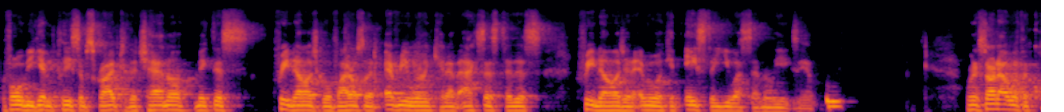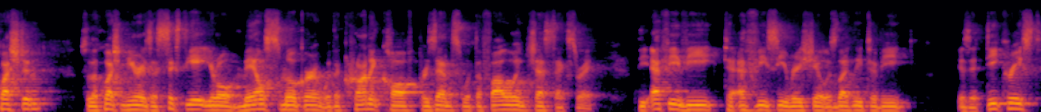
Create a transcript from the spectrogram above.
Before we begin, please subscribe to the channel. Make this free knowledge go viral so that everyone can have access to this free knowledge and everyone can ace the USMLE exam. We're going to start out with a question. So the question here is a 68 year old male smoker with a chronic cough presents with the following chest x-ray. The FEV to FVC ratio is likely to be, is it decreased,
